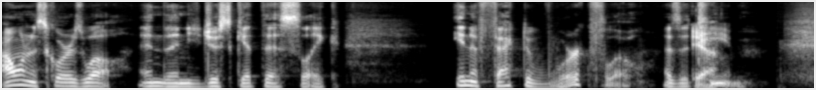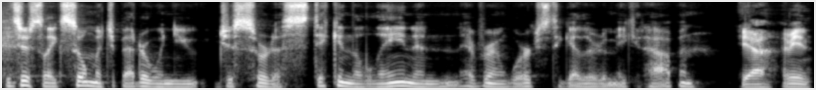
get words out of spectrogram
I want to score as well. And then you just get this like ineffective workflow as a yeah. team it's just like so much better when you just sort of stick in the lane and everyone works together to make it happen. Yeah. I mean,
